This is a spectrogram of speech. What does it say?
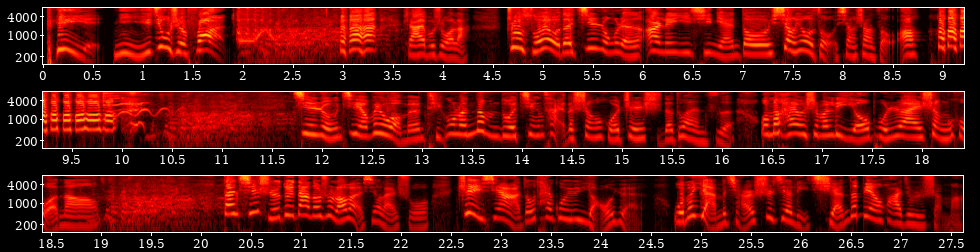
屁，你就是饭。”啥也不说了，祝所有的金融人二零一七年都向右走，向上走啊！金融界为我们提供了那么多精彩的生活、真实的段子，我们还有什么理由不热爱生活呢？但其实对大多数老百姓来说，这些啊都太过于遥远。我们眼巴前世界里钱的变化就是什么？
